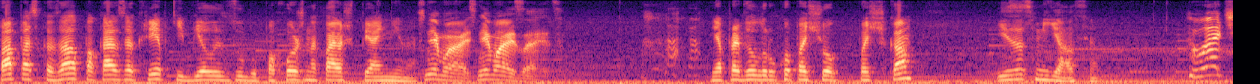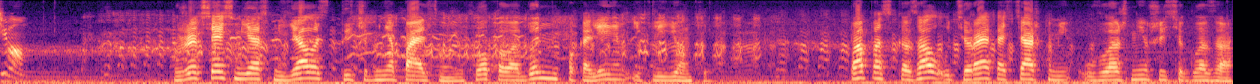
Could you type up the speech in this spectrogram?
Папа сказал, показывая крепкие белые зубы, похожие на клавиши пианино. Снимай, снимай, заяц. Я провел рукой по, щек, по щекам и засмеялся. Вы о чем? Уже вся семья смеялась, тыча меня пальцами и хлопая ладонями по коленям и клеенке. Папа сказал, утирая костяшками увлажнившиеся глаза.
